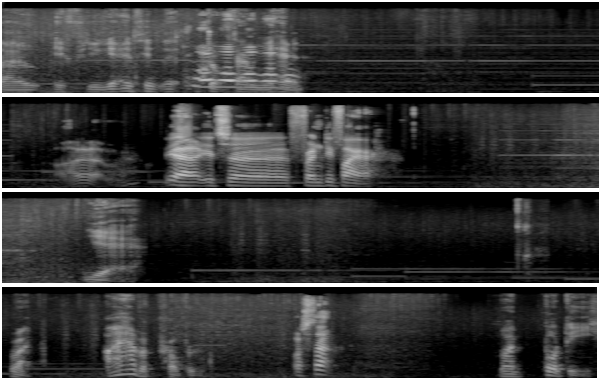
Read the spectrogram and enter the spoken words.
So if you get anything that Whoa, drops whoa, down whoa, your head, Uh, yeah, it's a friendly fire. yeah. Right. I have a problem. What's that? My body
